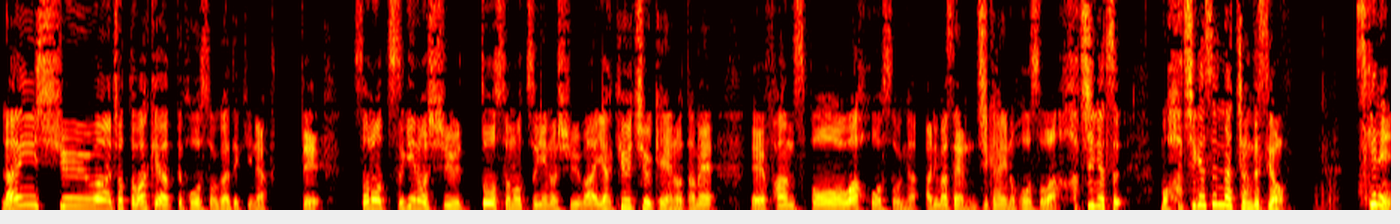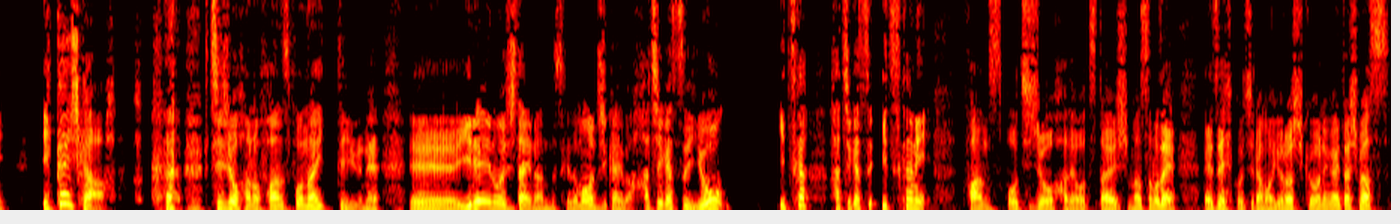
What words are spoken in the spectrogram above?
来週はちょっと訳あって放送ができなくて、その次の週とその次の週は野球中継のため、えーファンスポは放送がありません。次回の放送は8月。もう8月になっちゃうんですよ。月に一回しか 地上波のファンスポないっていうね、えー異例の事態なんですけども、次回は8月8 5日、8月5日にファンスポ地上波でお伝えしますので、えーぜひこちらもよろしくお願いいたします。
